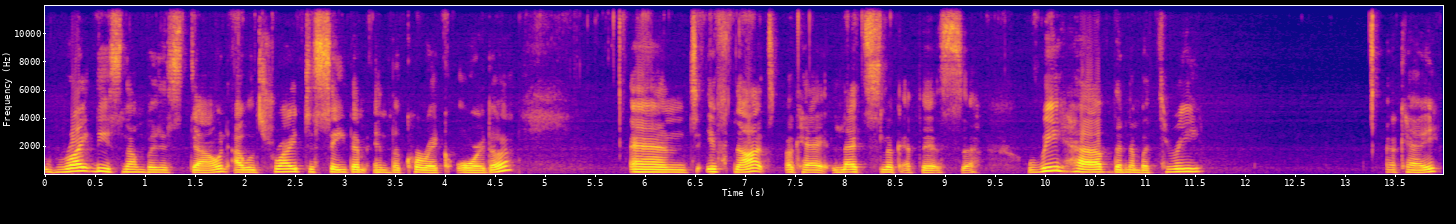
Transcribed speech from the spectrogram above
write these numbers down. I will try to say them in the correct order. And if not okay let's look at this. We have the number three. Okay.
